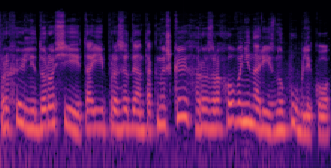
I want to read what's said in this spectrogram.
Прихильні до Росії та її президента книжки розраховані на різну публіку.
